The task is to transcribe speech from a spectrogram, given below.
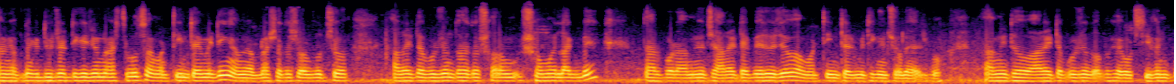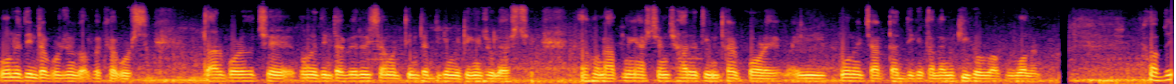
আমি আপনাকে দুইটার দিকের জন্য আসতে বলছি। আমার তিনটা মিটিং আমি আপনার সাথে সর্বোচ্চ আড়াইটা পর্যন্ত হয়তো সময় লাগবে। তারপর আমি হচ্ছে আড়াইটা বের হয়ে যাব, আমার তিনটার মিটিং এ চলে আসব। আমি তো আড়াইটা পর্যন্ত অপেক্ষা করছি ইভেন পৌনে তিনটা পর্যন্ত অপেক্ষা করছি। তারপরে হচ্ছে পৌনে তিনটা বের হয়েছে, আমার তিনটার দিকে মিটিং এ চলে আসছে। এখন আপনি আসছেন সাড়ে তিনটার পরে, এই পৌনে চারটার দিকে, তাহলে আমি কি করব আপনি বলেন? আপনি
